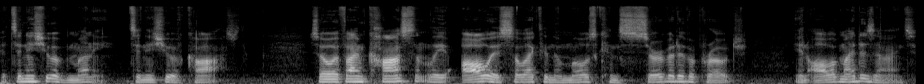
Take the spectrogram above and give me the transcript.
It's an issue of money, it's an issue of cost. So if I'm constantly always selecting the most conservative approach in all of my designs,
